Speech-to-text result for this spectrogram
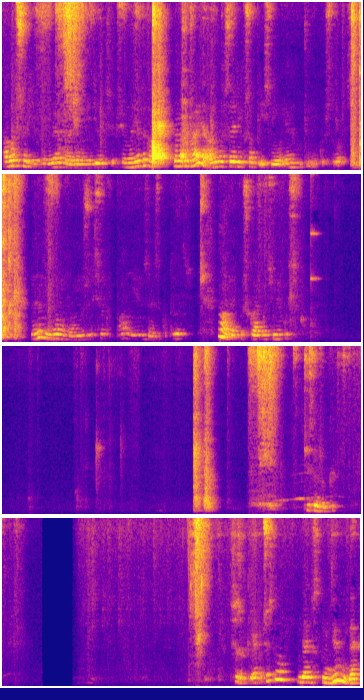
Але що є, бо я не мені ділиться все. Ну, я така, вона така є, але вона все рік пісню, я Далі де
